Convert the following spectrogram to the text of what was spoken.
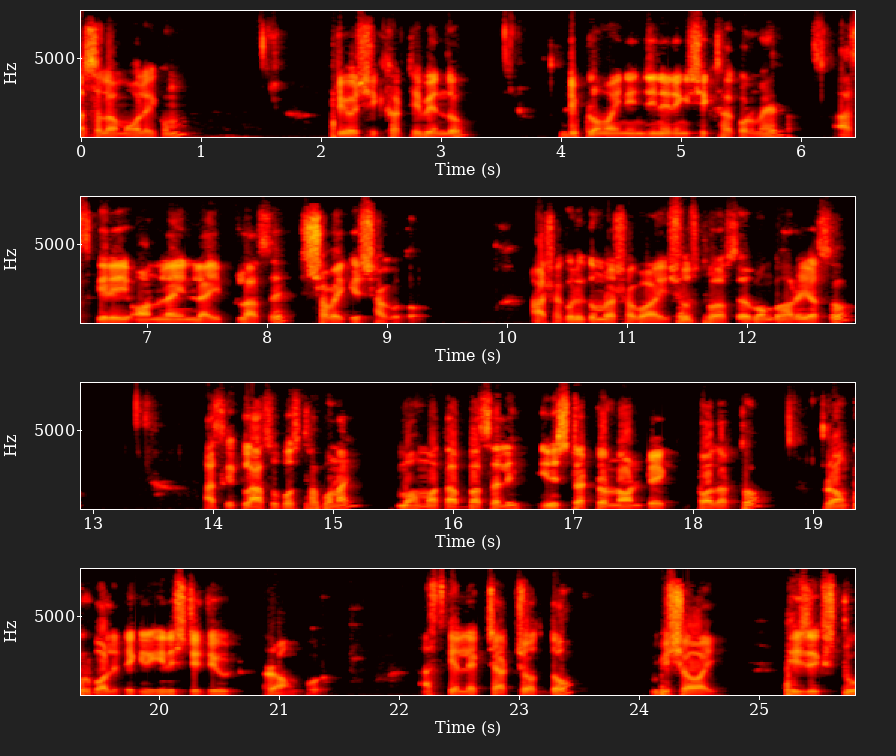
আসসালামু আলাইকুম। প্রিয় শিক্ষার্থীবৃন্দ, ডিপ্লোমা ইন ইঞ্জিনিয়ারিং শিক্ষাকর্মের আজকের এই অনলাইন লাইভ ক্লাসে সবাইকে স্বাগত। আশা করি তোমরা সবাই সুস্থ আছো এবং ঘরে আছো। আজকে ক্লাস উপস্থাপনায় Mohammad Abbas Ali, instructor non tech পদার্থ, রংপুর পলিটেকনিক ইনস্টিটিউট, রংপুর। আজকে লেকচার চোদ্দ, বিষয় ফিজিক্স টু,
